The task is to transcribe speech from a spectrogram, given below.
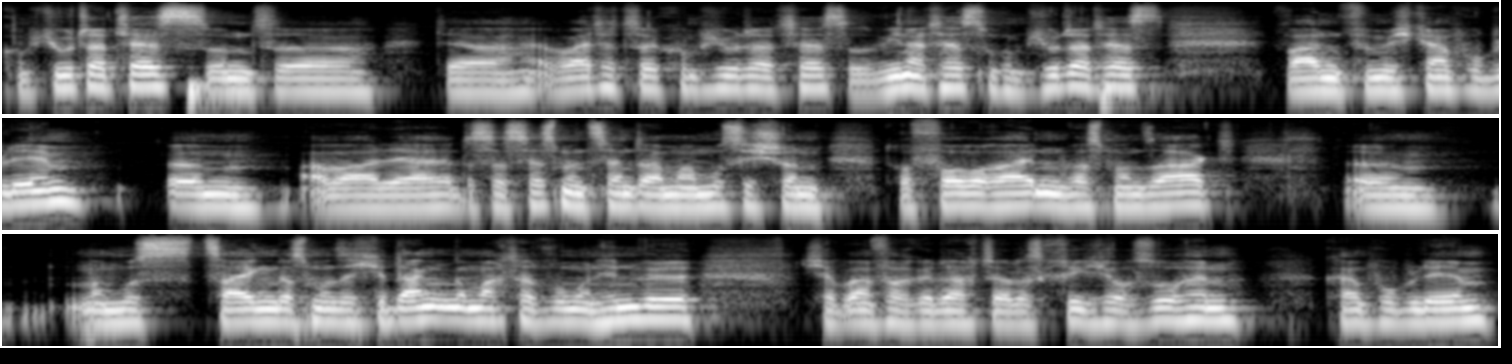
Computertests und äh, der erweiterte Computertest, also Wiener Test und Computertest, waren für mich kein Problem. Ähm, aber der, das Assessment Center, man muss sich schon darauf vorbereiten, was man sagt. Ähm, man muss zeigen, dass man sich Gedanken gemacht hat, wo man hin will. Ich habe einfach gedacht, ja, das kriege ich auch so hin, kein Problem.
